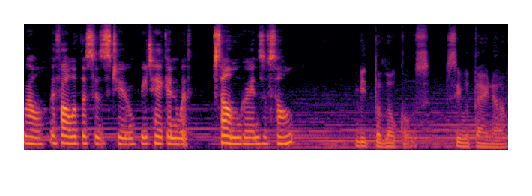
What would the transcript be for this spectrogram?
Well, if all of this is to be taken with some grains of salt. Meet the locals, see what they know.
